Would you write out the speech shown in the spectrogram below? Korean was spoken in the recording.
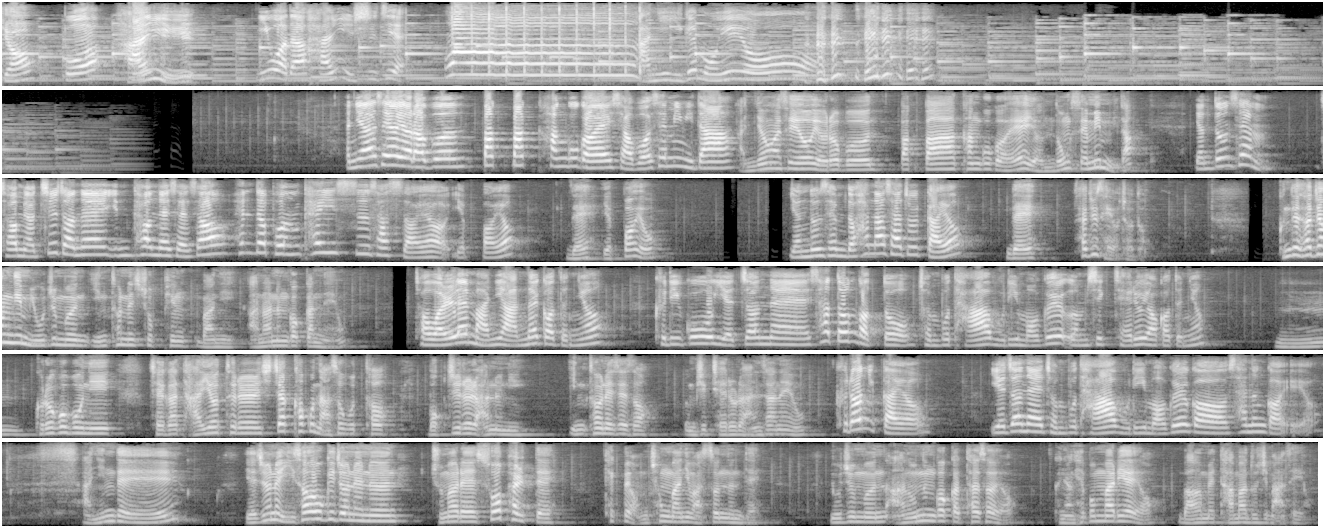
漂博韩韩语语，你我的韩语世界。 와! 아니 이게 뭐예요? 안녕하세요 여러분. 빡빡 한국어의 샤버쌤입니다. 안녕하세요, 여러분. 빡빡 한국어의 연동쌤입니다. 연돈쌤, 저 며칠 전에 인터넷에서 핸드폰 케이스 샀어요. 예뻐요? 네, 예뻐요. 연돈쌤도 하나 사줄까요? 네, 사주세요, 저도. 근데 사장님 요즘은 인터넷 쇼핑 많이 안 하는 것 같네요. 저 원래 많이 안 내거든요. 그리고 예전에 사던 것도 전부 다 우리 먹을 음식 재료였거든요. 음, 그러고 보니 제가 다이어트를 시작하고 나서부터 먹지를 않으니 인터넷에서 음식 재료를 안 사네요. 그러니까요. 예전에 전부 다 우리 먹을 거 사는 거예요. 아닌데. 예전에 이사 오기 전에는 주말에 수업할 때 택배 엄청 많이 왔었는데 요즘은 안 오는 것 같아서요. 그냥 해본 말이에요. 마음에 담아두지 마세요.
